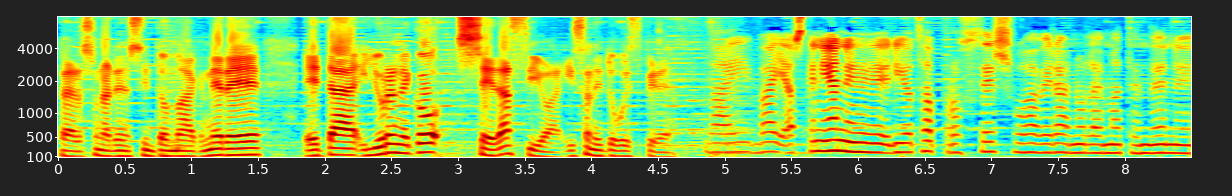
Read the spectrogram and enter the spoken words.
personaren sintomak nere eta ilurreneko sedazioa izan ditugu izpide. Bai, bai, azkenean eh, eriotza prozesua bera nola ematen den e,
